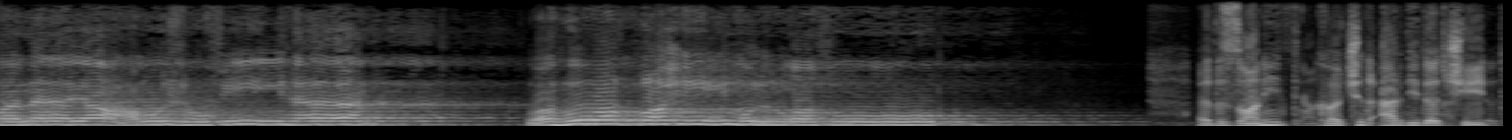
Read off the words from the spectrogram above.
وما يعرج فيها وهو الرحيم الغفور. اد زانید کاچت عردی داد شید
